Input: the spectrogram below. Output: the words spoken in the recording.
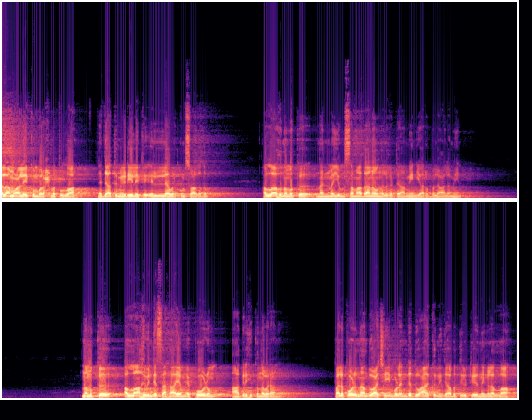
അസ്സലാമു അലൈക്കും വറഹമത്തുള്ള നജാത്ത് മീഡിയയിലേക്ക് എല്ലാവർക്കും സ്വാഗതം. അള്ളാഹു നമുക്ക് നന്മയും സമാധാനവും നൽകട്ടെ. അമീൻ യാ റബ്ബൽ ആലമീൻ. നമുക്ക് അള്ളാഹുവിന്റെ സഹായം എപ്പോഴും ആഗ്രഹിക്കുന്നവരാണ്. പലപ്പോഴും നാം ദ്വാ ചെയ്യുമ്പോൾ എന്റെ ദ്വാക്ക് നിജാബത്ത് കിട്ടിയിരുന്നെങ്കിൽ അള്ളാഹ്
